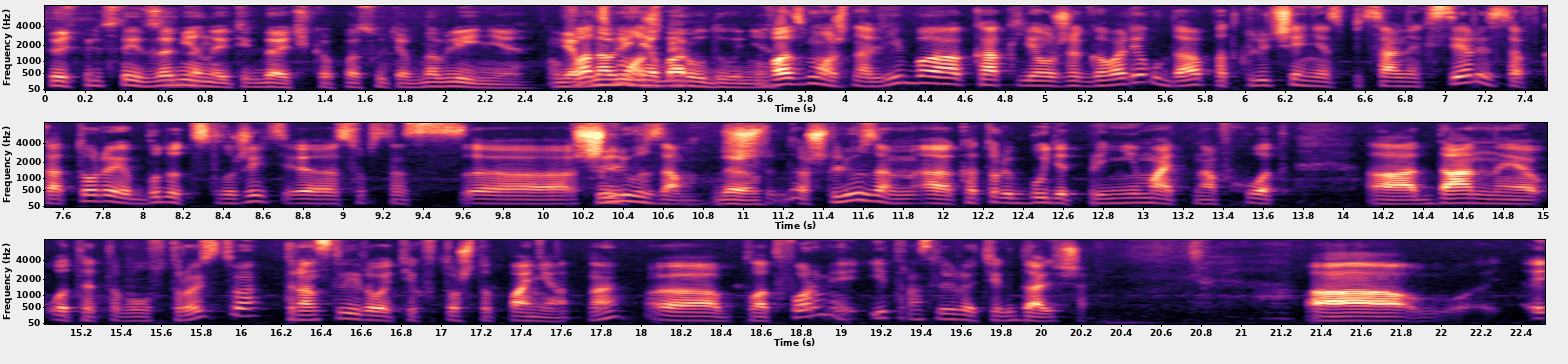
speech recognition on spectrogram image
То есть предстоит замена этих датчиков, по сути, обновление или возможно, обновление оборудования? Возможно, либо, как я уже говорил, да, подключение специальных сервисов, которые будут служить, э, собственно, с э, шлюзом, да. Ш, да, шлюзом, э, который будет принимать на вход данные от этого устройства, транслировать их в то, что понятно, платформе и транслировать их дальше. А, э,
